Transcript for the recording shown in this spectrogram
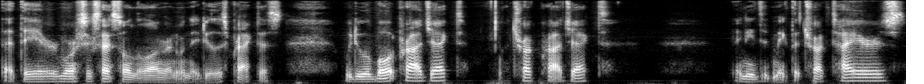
that they are more successful in the long run when they do this practice. We do a boat project, a truck project. They need to make the truck tires,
